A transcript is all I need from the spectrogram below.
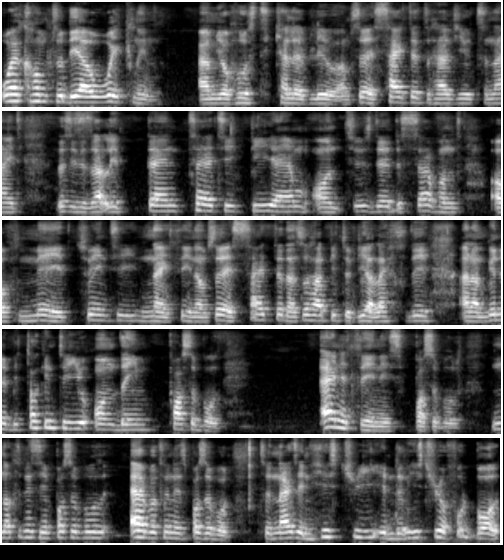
Welcome to the awakening. I'm your host Caleb Leo. I'm so excited to have you tonight. This is exactly 10:30 p.m. on Tuesday, the 7th of May 2019. I'm so excited and so happy to be alive today, and I'm going to be talking to you on the impossible. Anything is possible. Nothing is impossible. Everything is possible. Tonight in history, in the history of football,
